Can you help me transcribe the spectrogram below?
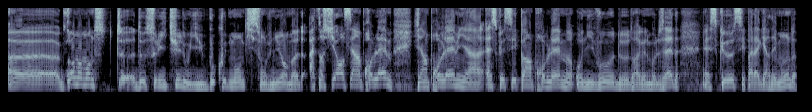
euh, grand moment de, solitude où il y a eu beaucoup de monde qui sont venus en mode attention, c'est un problème. Il y a un problème. Est-ce que c'est pas un problème au niveau de Dragon Ball Z? Est-ce que c'est pas la guerre des mondes?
